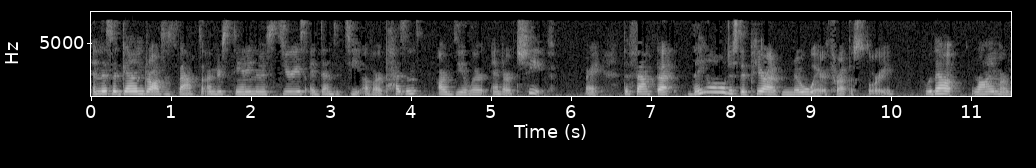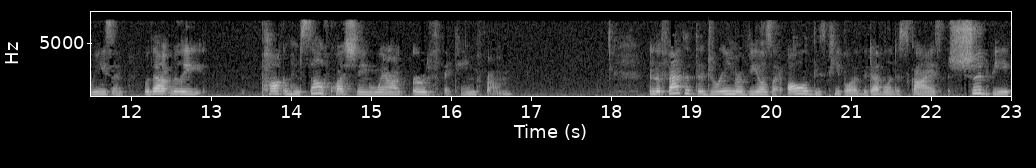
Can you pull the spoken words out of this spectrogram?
And this again draws us back to understanding the mysterious identity of our peasant, our dealer, and our chief, right? The fact that they all just appear out of nowhere throughout the story, without rhyme or reason, without really Pakhom himself questioning where on earth they came from. And the fact that the dream reveals that all of these people are the devil in disguise should be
